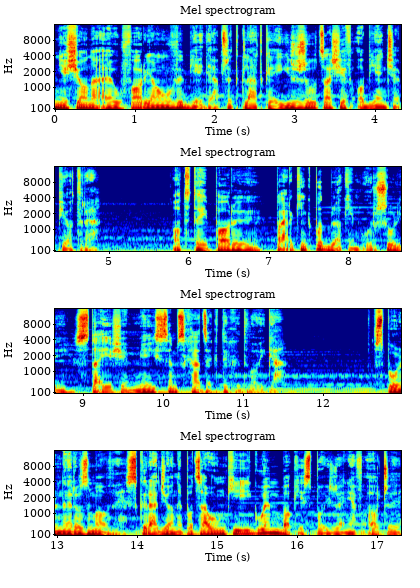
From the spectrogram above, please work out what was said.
Niesiona euforią wybiega przed klatkę i rzuca się w objęcia Piotra. Od tej pory parking pod blokiem Urszuli staje się miejscem schadzek tych dwojga. Wspólne rozmowy, skradzione pocałunki i głębokie spojrzenia w oczy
